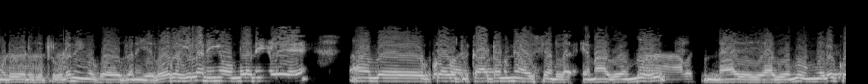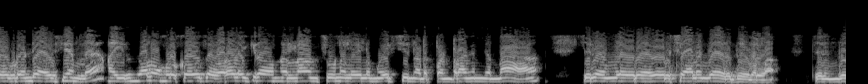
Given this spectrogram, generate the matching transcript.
முடிவு எடுத்துட்டு கூட நீங்க கோபத்தை நீங்க ஏதோ ஒரு வகையில நீங்க உங்களை நீங்களே அந்த கோபத்தை காட்டணும்னு அவசியம் இல்லை. ஏன்னா அது வந்து அது வந்து உண்மையிலே கோபப்பட வேண்டிய அவசியம் இல்லை. ஆனா இருந்தாலும் உங்களை கோபத்தை வரவழைக்கிறவங்க எல்லாம் சூழ்நிலையில முயற்சி நட பண்றாங்கன்னு சொன்னா சரி உங்களை ஒரு ஏதோ ஒரு சேலஞ்சா எடுத்துக்கிடலாம் சரி இந்த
